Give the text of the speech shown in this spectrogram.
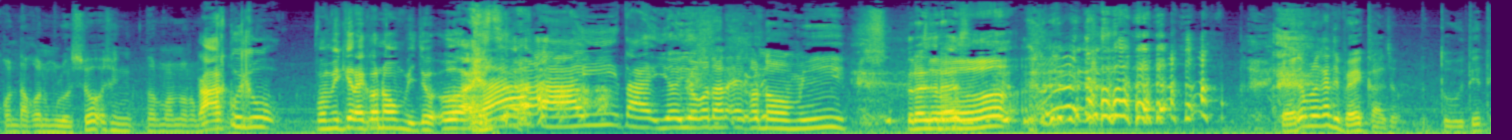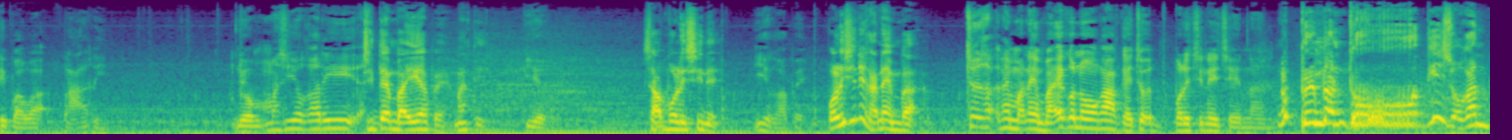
kon takon mulu cuk sing normal-normal Aku itu pemikir ekonomi, Cuk. Wah. tai tai yo yo konan ekonomi Terus, terus. Kayaknya mereka dibegal cuk duitnya dibawa lari yo masih yo kari Ditembaki apa? Mati. iya Sak polisi nih. iya kabeh Polisi nih kan nembak. sak nembak nembak eh kono ngake cuk polisi ini jenan Ngebrem dan drrrr iso kan.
